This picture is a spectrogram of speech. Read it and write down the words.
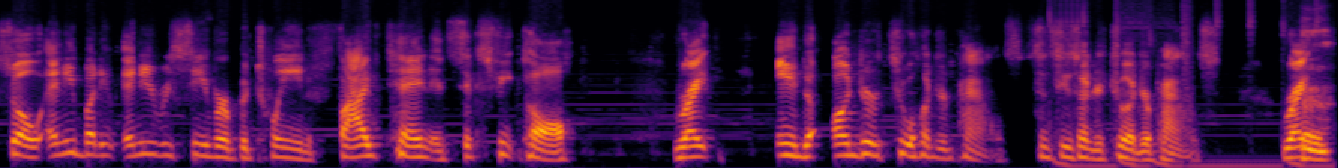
so anybody, any receiver between 5'10 and six feet tall, right? And under 200 pounds, since he's under 200 pounds, right? Sure.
